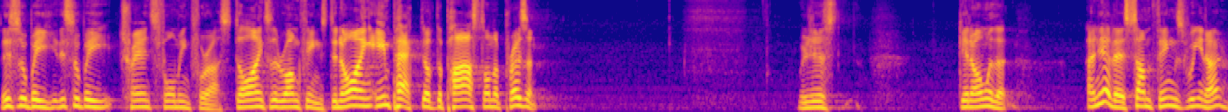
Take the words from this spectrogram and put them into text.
This will, be, this will be transforming for us, dying to the wrong things, denying impact of the past on the present. We just get on with it. And yeah, there's some things we, you know,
